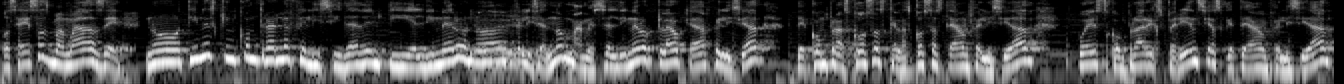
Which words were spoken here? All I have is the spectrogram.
O sea, esas mamadas de no tienes que encontrar la felicidad en ti. El dinero no da felicidad. No mames, el dinero, claro que da felicidad. Te compras cosas que las cosas te dan felicidad. Puedes comprar experiencias que te dan felicidad.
